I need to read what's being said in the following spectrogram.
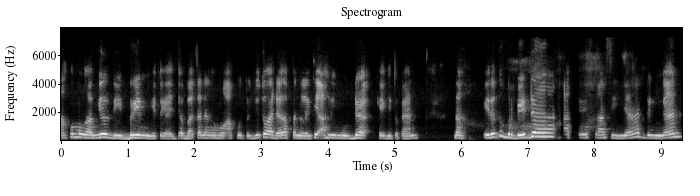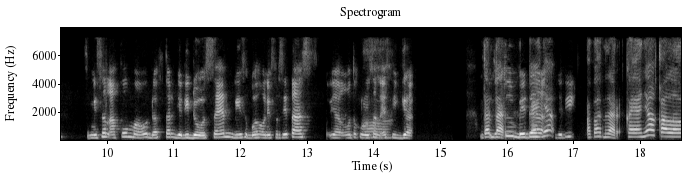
aku mau ngambil di BRIN gitu ya jabatan yang mau aku tuju itu adalah peneliti ahli muda kayak gitu kan nah itu tuh berbeda administrasinya dengan semisal aku mau daftar jadi dosen di sebuah universitas yang untuk lulusan oh. S3 Bentar, itu bentar. tuh beda. Kayaknya Jadi apa bentar? Kayaknya kalau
